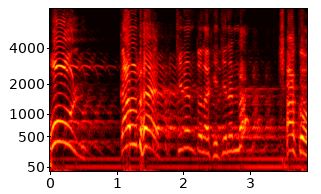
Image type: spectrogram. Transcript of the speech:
পুল কালভে। চিনেন তো নাকি? চিনেন না? সাকো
